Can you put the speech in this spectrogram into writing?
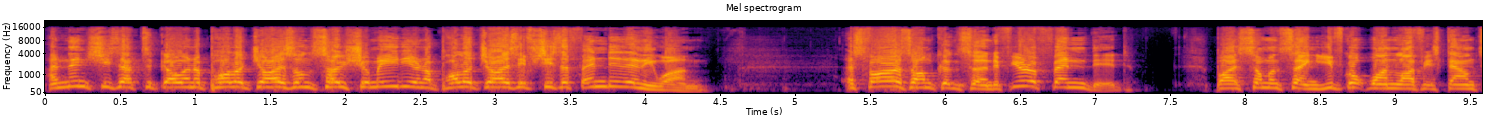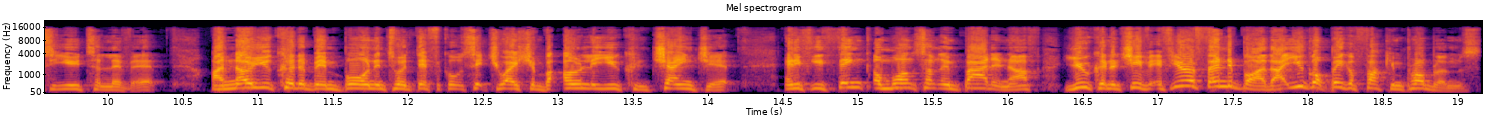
And then she's had to go and apologize on social media and apologize if she's offended anyone. As far as I'm concerned, if you're offended by someone saying you've got one life, it's down to you to live it. I know you could have been born into a difficult situation, but only you can change it. And if you think and want something bad enough, you can achieve it. If you're offended by that, you've got bigger fucking problems.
